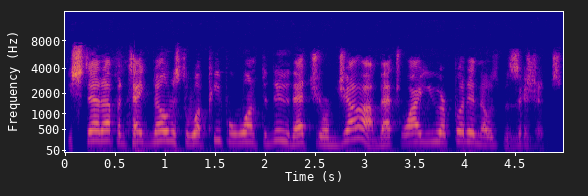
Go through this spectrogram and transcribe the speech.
you stand up and take notice to what people want to do. That's your job. That's why you are put in those positions.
